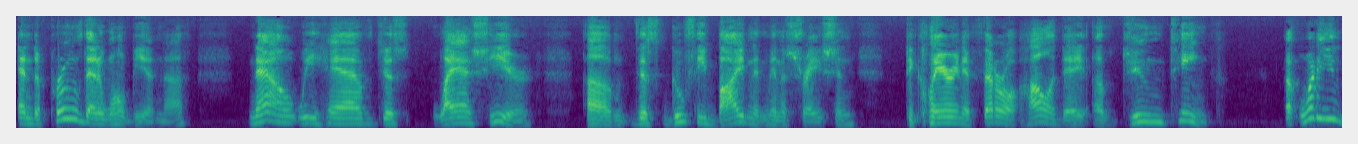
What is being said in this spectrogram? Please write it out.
And to prove that it won't be enough, now we have just last year um, this goofy Biden administration declaring a federal holiday of Juneteenth. Uh, what are you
